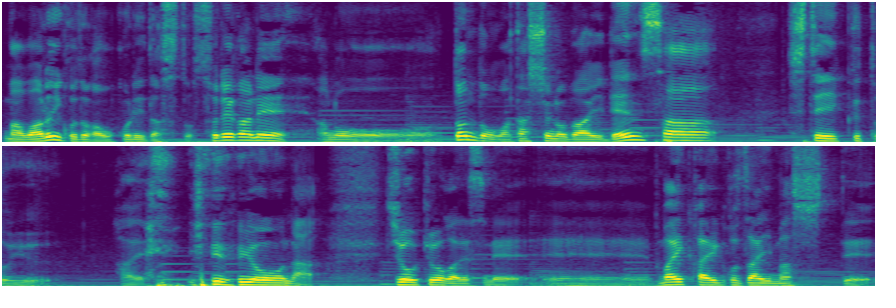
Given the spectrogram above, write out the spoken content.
まあ、悪いことが起こりだすとそれがねあのどんどん私の場合連鎖していくという、はい、いうような状況がですね、えー、毎回ございまして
